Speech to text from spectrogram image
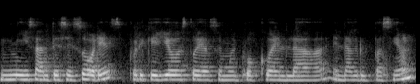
mis antecesores, porque yo estoy hace muy poco en la, en la agrupación,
